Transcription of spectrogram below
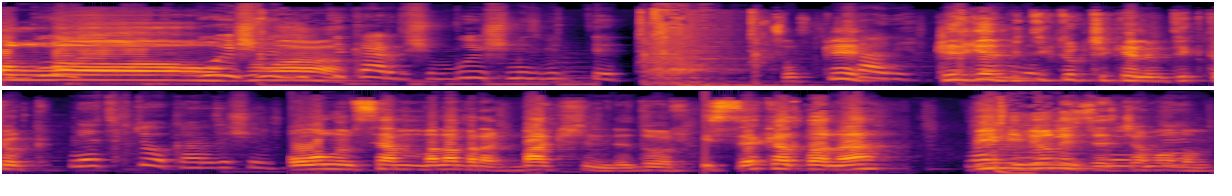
Allah Bu, bu işimiz Allah. bitti kardeşim. Bu işimiz bitti. Saniye. gel gel bir? TikTok çekelim TikTok. Ne TikTok kardeşim? Oğlum sen bana bırak bak şimdi dur. İstek at bana. 1 Nasıl milyon izleteceğim oğlum.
